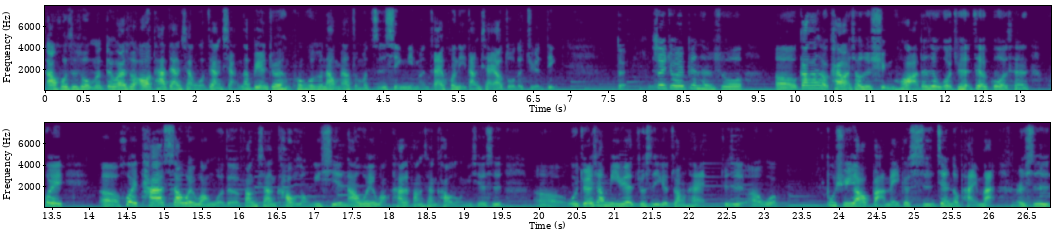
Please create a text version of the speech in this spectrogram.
然后或是说我们对外说哦他这样想我这样想，那别人就会很困惑说那我们要怎么执行你们在婚礼当下要做的决定？对，所以就会变成说，呃，刚刚有开玩笑是驯化，但是我觉得这个过程会。呃，会他稍微往我的方向靠拢一些，然后我也往他的方向靠拢一些是，呃，我觉得像蜜月就是一个状态，就是呃，我不需要把每个时间都排满，而是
